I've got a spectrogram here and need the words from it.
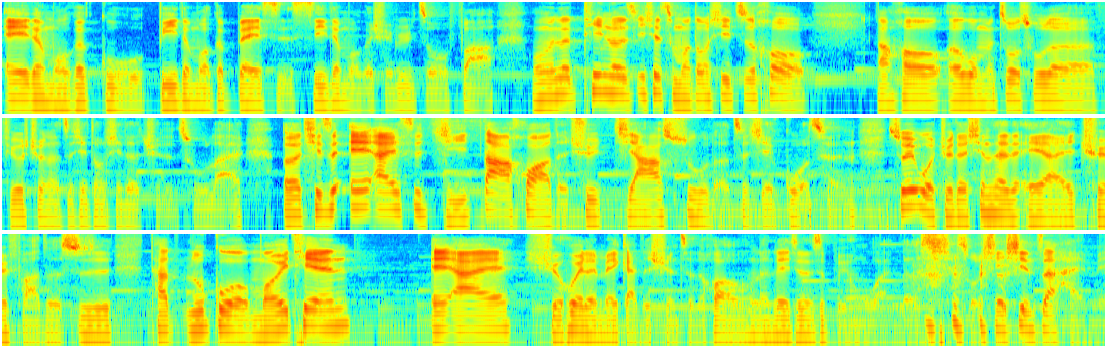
A 的某个鼓，B 的某个贝斯，C 的某个旋律走法，我们的听了一些什么东西之后，然后而我们做出了 fusion 的这些东西的曲子出来，而其实 AI 是极大化的去加速了这些过程，所以我觉得现在的 AI 缺乏的是，它如果某一天。AI 学会了美感的选择的话，我们人类真的是不用玩了。所幸现在还没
